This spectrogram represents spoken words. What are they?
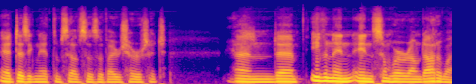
uh, designate themselves as of Irish heritage. Yes. And uh, even in, in somewhere around Ottawa,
